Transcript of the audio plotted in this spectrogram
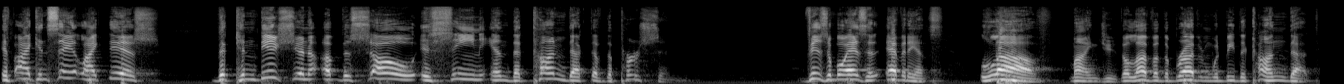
If I can say it like this, the condition of the soul is seen in the conduct of the person, visible as evidence. Love, mind you, the love of the brethren would be the conduct,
